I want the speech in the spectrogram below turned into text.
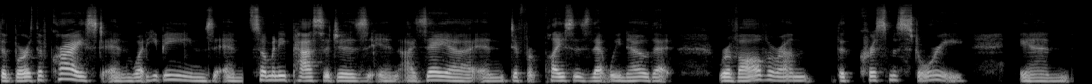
the birth of Christ and what he means, and so many passages in Isaiah and different places that we know that revolve around the Christmas story. And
